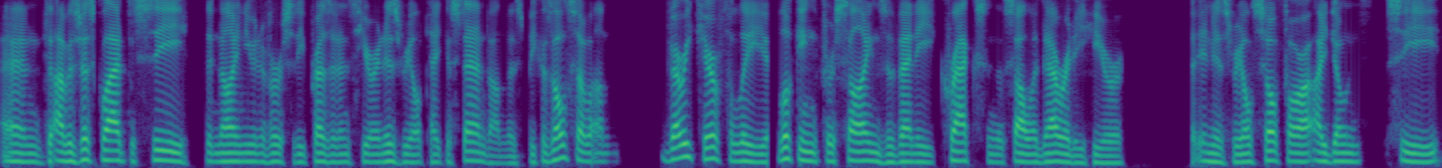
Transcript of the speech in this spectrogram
And I was just glad to see the nine university presidents here in Israel take a stand on this because also I'm very carefully looking for signs of any cracks in the solidarity here in Israel. So far, I don't see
